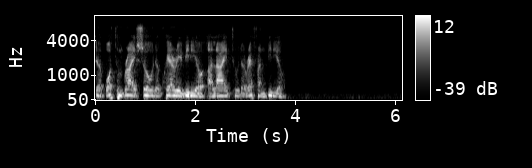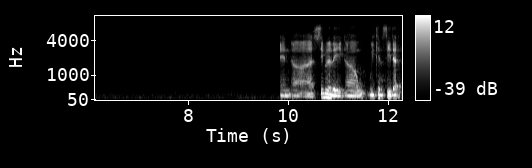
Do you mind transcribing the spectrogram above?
the bottom right show the query video aligned to the reference video. And uh, similarly, uh, we can see that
